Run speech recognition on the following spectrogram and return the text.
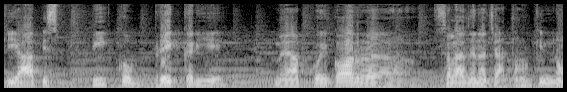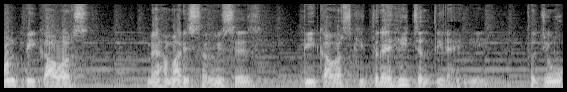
कि आप इस पीक को ब्रेक करिए। मैं आपको एक और सलाह देना चाहता हूँ कि नॉन पीक आवर्स में हमारी सर्विसेज़ पीक आवर्स की तरह ही चलती रहेंगी। तो जो वो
